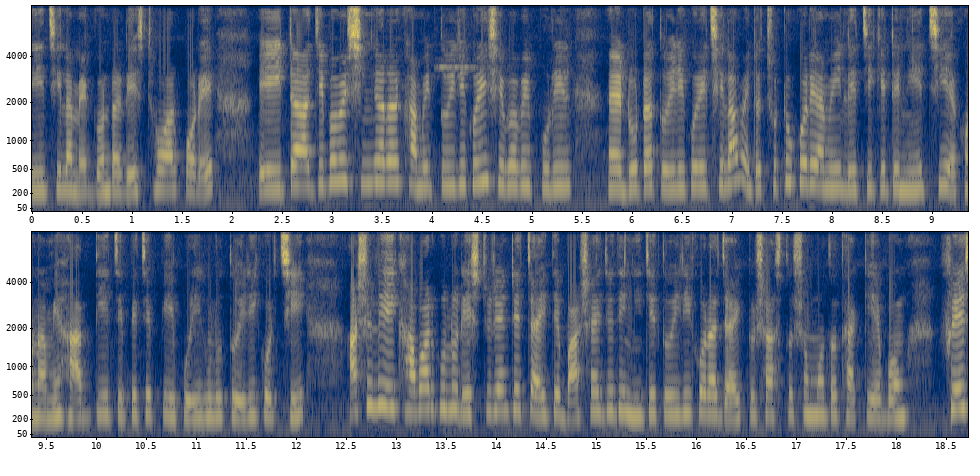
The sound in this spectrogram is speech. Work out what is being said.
দিয়েছিলাম এক ঘণ্টা রেস্ট হওয়ার পরে। এইটা যেভাবে সিঙ্গারার খামির তৈরি করি, সেভাবেই পুরির ডোটা তৈরি করেছিলাম। এটা ছোট করে আমি লেচি কেটে নিয়েছি, এখন আমি হাত দিয়ে চেপে চেপে এই পুরিগুলো তৈরি করছি। আসলে এই খাবারগুলো রেস্টুরেন্টের চাইতে বাসায় যদি নিজে তৈরি করা যায়, একটু স্বাস্থ্যসম্মত থাকে এবং ফ্রেশ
